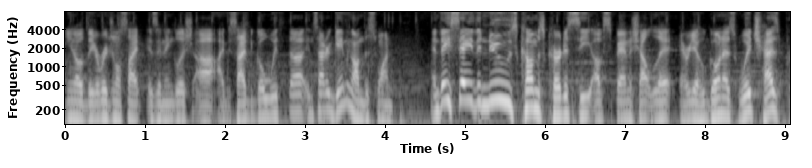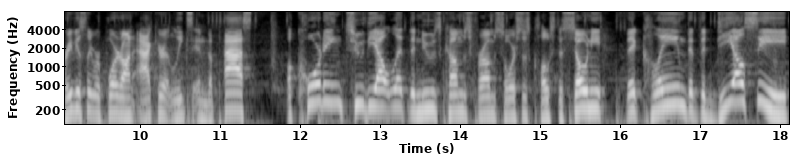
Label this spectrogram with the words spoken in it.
you know, the original site is in English. Uh, I decided to go with uh, Insider Gaming on this one. And they say the news comes courtesy of Spanish outlet Area Jugones, which has previously reported on accurate leaks in the past. According to the outlet, the news comes from sources close to Sony that claim that the DLC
